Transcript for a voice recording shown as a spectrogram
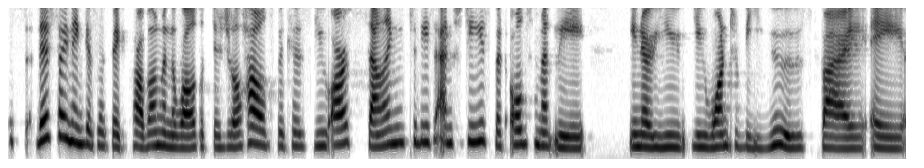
this, this, I think, is a big problem in the world of digital health because you are selling to these entities, but ultimately, you know, you you want to be used by a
